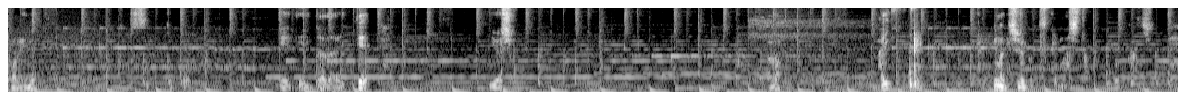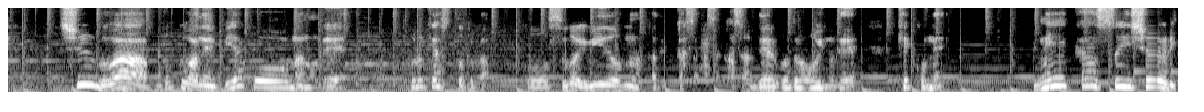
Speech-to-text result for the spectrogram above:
ここにね、スッとこう入れていただいて、よいしょ。はい。今、チューブつけました。チューブは、僕はね、琵琶湖なので、フルキャストとか、こう、すごいウィードの中でガサガサガサってやることが多いので、結構ね、メーカー推奨より結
